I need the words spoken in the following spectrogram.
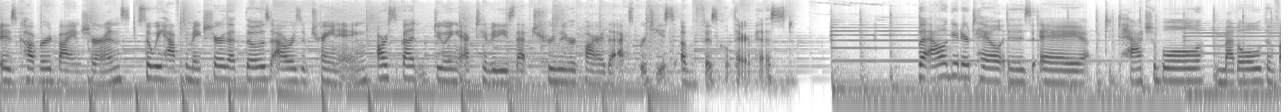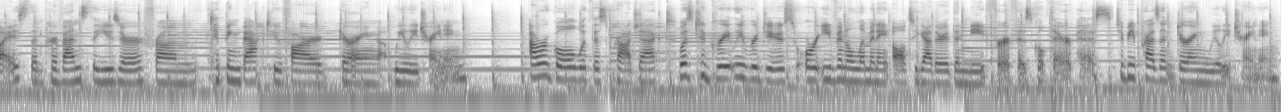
is covered by insurance. So we have to make sure that those hours of training are spent doing activities that truly require the expertise of a physical therapist. The alligator tail is a detachable metal device that prevents the user from tipping back too far during wheelie training. Our goal with this project was to greatly reduce or even eliminate altogether the need for a physical therapist to be present during wheelie training.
